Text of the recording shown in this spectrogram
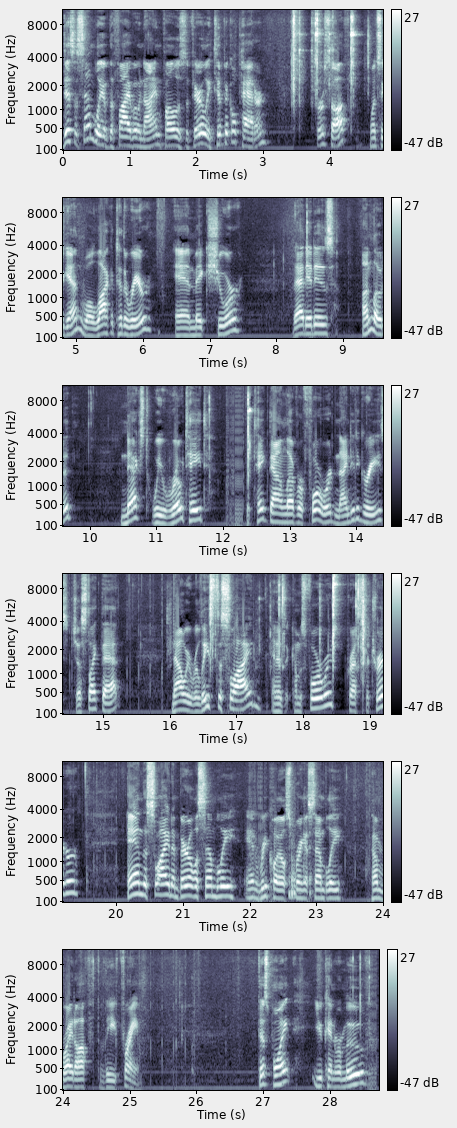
Disassembly of the 509 follows the fairly typical pattern. First off, once again, we'll lock it to the rear and make sure that it is unloaded. Next, we rotate the takedown lever forward 90 degrees, just like that. Now we release the slide, and as it comes forward, press the trigger, and the slide and barrel assembly and recoil spring assembly come right off the frame. At this point, you can remove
